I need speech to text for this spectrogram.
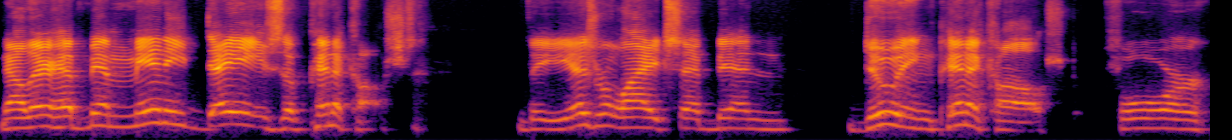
Now, there have been many days of Pentecost. The Israelites have been doing Pentecost for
